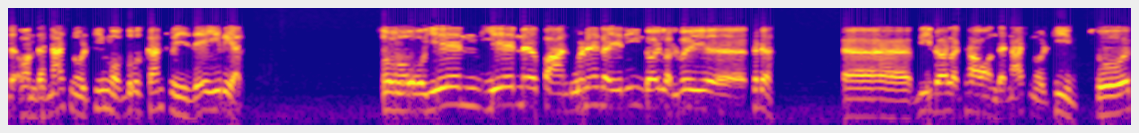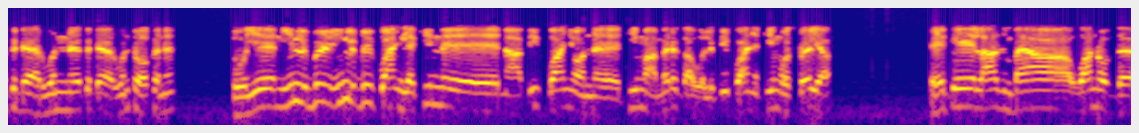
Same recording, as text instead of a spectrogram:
the, on the national team of those countries e area so yen yen pan wone ga yen doj lo lwe kada bi doj la ta on the national team. So kada run kada run to kana so yen in libi in libi kwany lakin na bi kwany on team america will bi kwany team australia. Eke lazim ba one of the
